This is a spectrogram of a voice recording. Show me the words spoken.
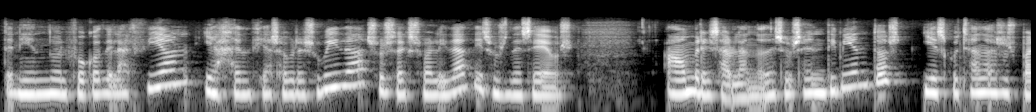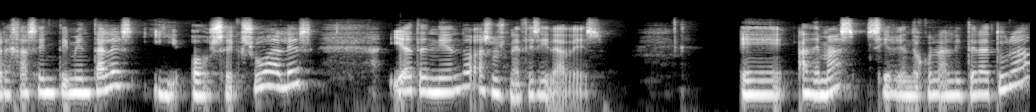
teniendo el foco de la acción y agencia sobre su vida, su sexualidad y sus deseos. A hombres hablando de sus sentimientos y escuchando a sus parejas sentimentales y o sexuales y atendiendo a sus necesidades. Eh, además, siguiendo con la literatura,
